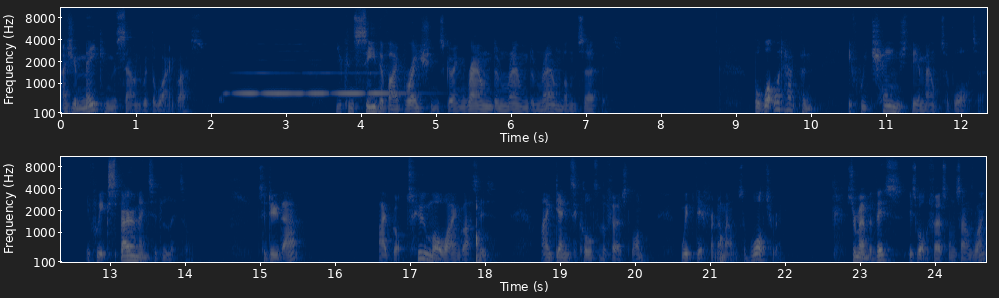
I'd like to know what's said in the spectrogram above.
as you're making the sound with the wine glass, you can see the vibrations going round and round and round on the surface. But what would happen if we changed the amount of water, if we experimented a little? To do that, I've got two more wine glasses, identical to the first one, with different amounts of water in. So remember, this is what the first one sounds like.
